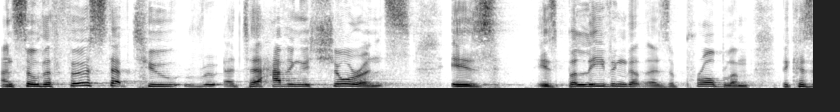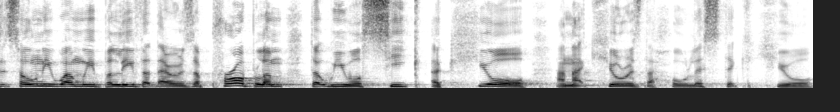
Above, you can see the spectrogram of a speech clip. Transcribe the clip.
And so the first step to, uh, to having assurance is, is believing that there's a problem, because it's only when we believe that there is a problem that we will seek a cure. And that cure is the holistic cure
